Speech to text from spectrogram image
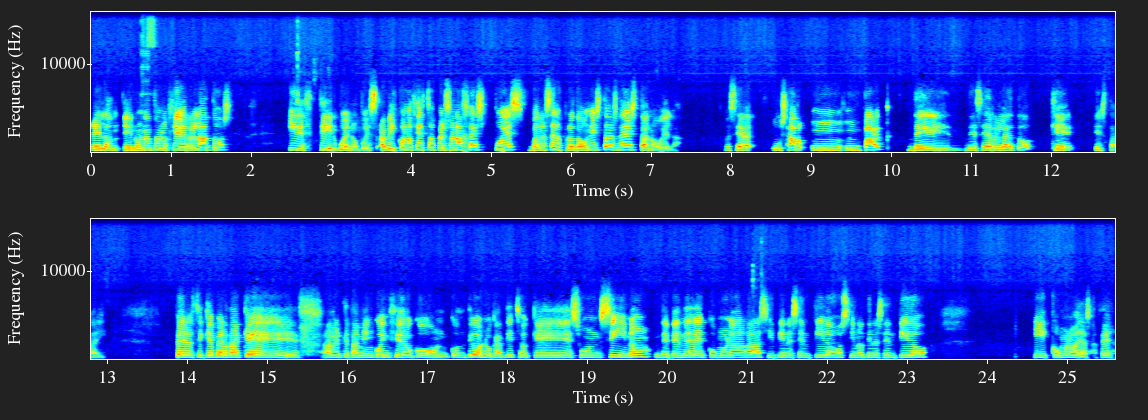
en, una antología de relatos y decir, bueno, pues habéis conocido a estos personajes, pues van a ser los protagonistas de esta novela. O sea, usar un, pack de, ese relato que está ahí. Pero sí que es verdad que, a ver, que también coincido con, contigo lo que has dicho, que es un sí y no, depende de cómo lo hagas, si tiene sentido, si no tiene sentido y cómo lo vayas a hacer.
